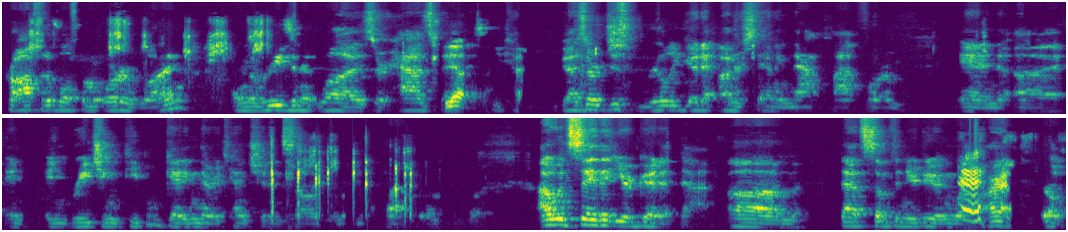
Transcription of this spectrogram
profitable from order one, and the reason it was or has been Yep. is because you guys are just really good at understanding that platform and uh, and, and reaching people, getting their attention, and selling them on that platform. I would say that you're good at that. Um, that's something you're doing well. All right, so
